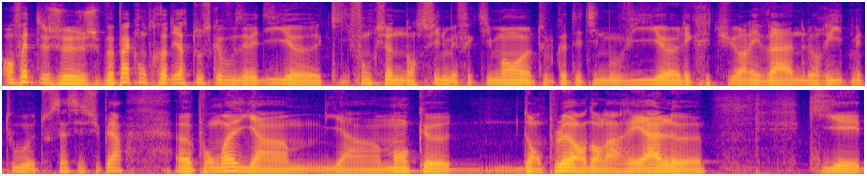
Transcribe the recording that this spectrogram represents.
En fait, je je peux pas contredire tout ce que vous avez dit euh, qui fonctionne dans ce film. Effectivement, euh, tout le côté teen movie, euh, l'écriture, les vannes, le rythme et tout, euh, tout ça c'est super. Euh, pour moi, il y a un il y a un manque euh, d'ampleur dans la réal. Qui est,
